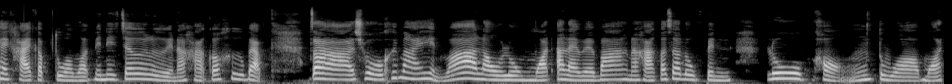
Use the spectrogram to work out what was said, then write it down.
คล้ายๆ กับตัว mod manager เลยนะคะ ก็คือแบบจะโชว์ขึ้นมาให้เห็นว่าเราลง mod อะไรไว้บ้างนะคะ ก็จะลงเป็นรูปของตัว mod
